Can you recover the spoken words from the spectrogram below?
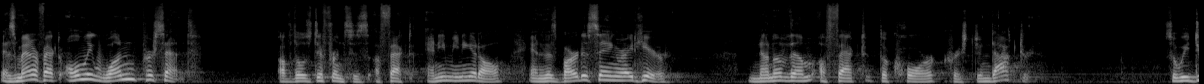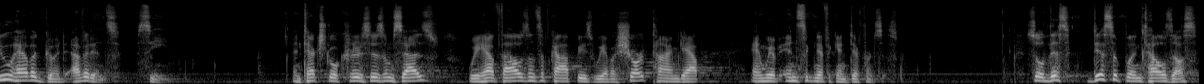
As a matter of fact, only 1% of those differences affect any meaning at all. And as Bart is saying right here, none of them affect the core Christian doctrine. So we do have a good evidence scene. And textual criticism says we have thousands of copies, we have a short time gap, and we have insignificant differences. So this discipline tells us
